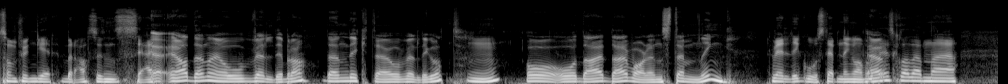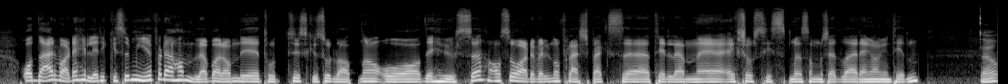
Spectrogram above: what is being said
som fungerer bra, syns jeg. Ja, den er jo veldig bra. Den likte jeg jo veldig godt. Mm. Og, og der, der var det en stemning. Veldig god stemning òg, Ja. Og, den, eh, og der var det heller ikke så mye, for det handla bare om de to tyske soldatene og det huset. Og så var det vel noen flashbacks til en eksorsisme som skjedde der en gang i tiden. Ja.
